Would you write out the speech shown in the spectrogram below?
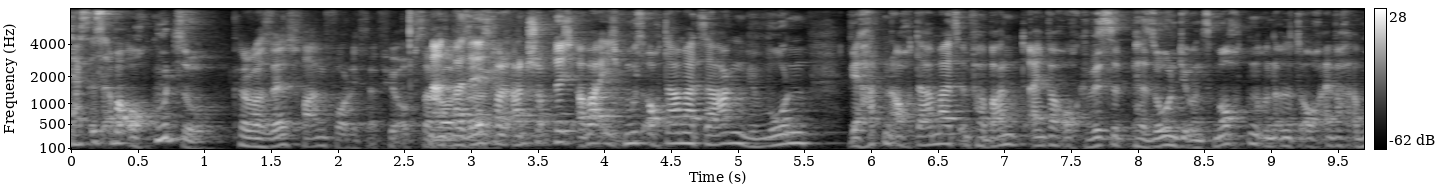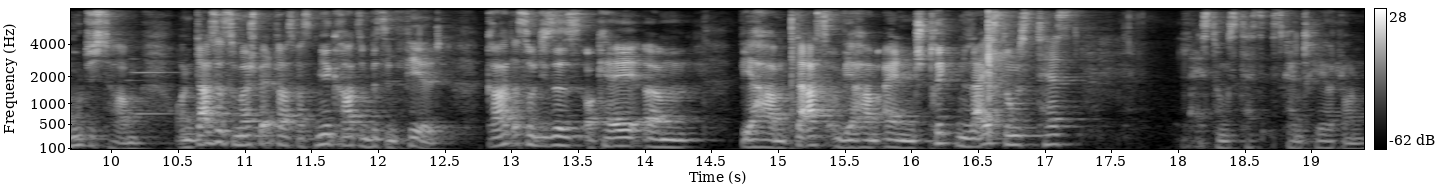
das ist aber auch gut so. Du warst selbstverantwortlich dafür, ob es dann Man war selbstverantwortlich, aber ich muss auch damals sagen, wir wohnen, wir hatten auch damals im Verband einfach auch gewisse Personen, die uns mochten und uns auch einfach ermutigt haben. Und das ist zum Beispiel etwas, was mir gerade so ein bisschen fehlt. Gerade ist so dieses, okay, ähm, wir haben das und wir haben einen strikten Leistungstest. Leistungstest ist kein Triathlon.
